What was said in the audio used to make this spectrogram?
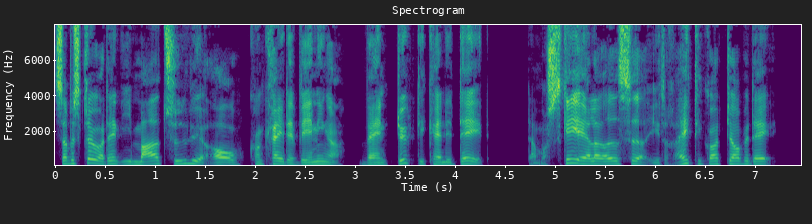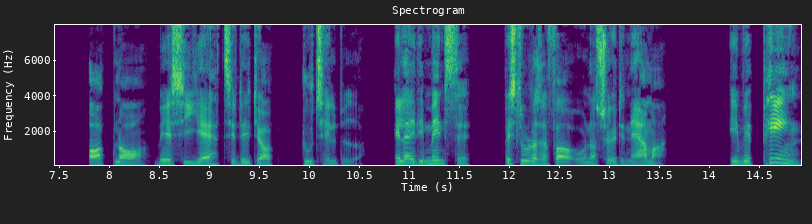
så beskriver den i meget tydelige og konkrete vendinger, hvad en dygtig kandidat, der måske allerede sidder i et rigtig godt job i dag, opnår ved at sige ja til det job, du tilbyder. Eller i det mindste beslutter sig for at undersøge det nærmere. EVP'en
